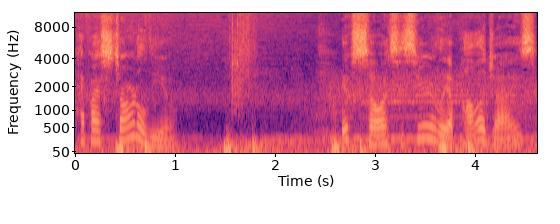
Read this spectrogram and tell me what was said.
Have I startled you? If so, I sincerely apologize.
